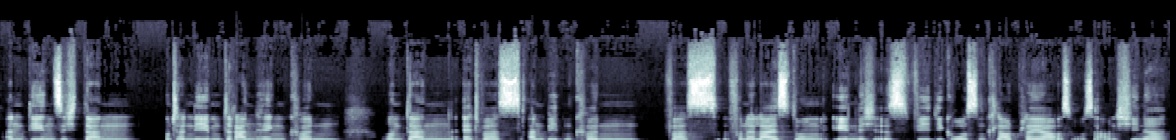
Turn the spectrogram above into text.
an den sich dann Unternehmen dranhängen können und dann etwas anbieten können, was von der Leistung ähnlich ist wie die großen Cloud-Player aus USA und China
